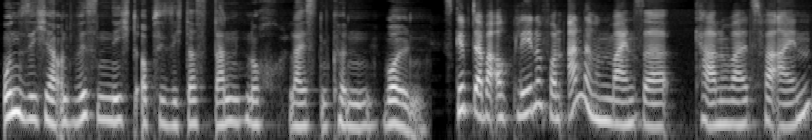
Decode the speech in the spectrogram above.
unsicher und wissen nicht, ob sie sich das dann noch leisten können wollen. Es gibt aber auch Pläne von anderen Mainzer Karnevalsverein,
